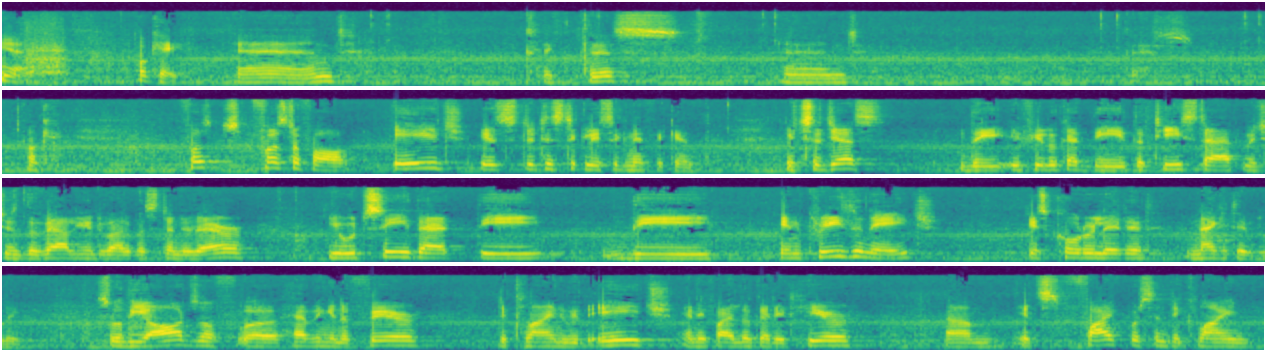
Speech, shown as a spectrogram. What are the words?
Yeah. Okay. And click this and this. Okay. First, first of all, age is statistically significant, which suggests the if you look at the the t stat, which is the value divided by standard error, you would see that the the increase in age is correlated negatively. So the odds of uh, having an affair decline with age, and if I look at it here, um, it's 5% decline.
